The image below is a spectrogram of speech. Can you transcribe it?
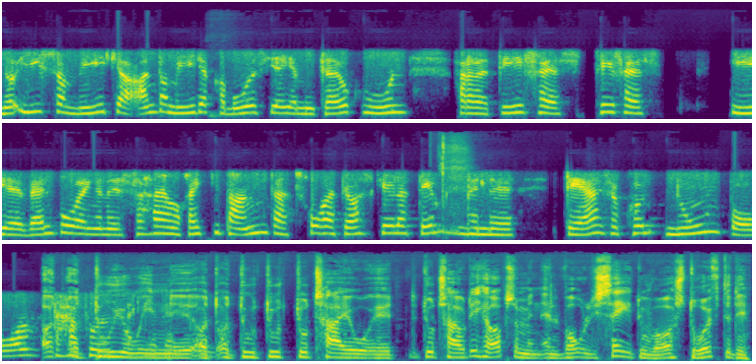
når I som medier og andre medier kommer ud og siger, at i Greve Kommune har der været PFAS, PFAS i øh, vandboringerne, så er der jo rigtig mange, der tror, at det også gælder dem. Men øh, det er altså kun nogle borgere, Og, der har og fået du, jo en, øh, og, og du, du, du, tager jo, øh, du tager jo det her op som en alvorlig sag. Du vil også drøfte det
